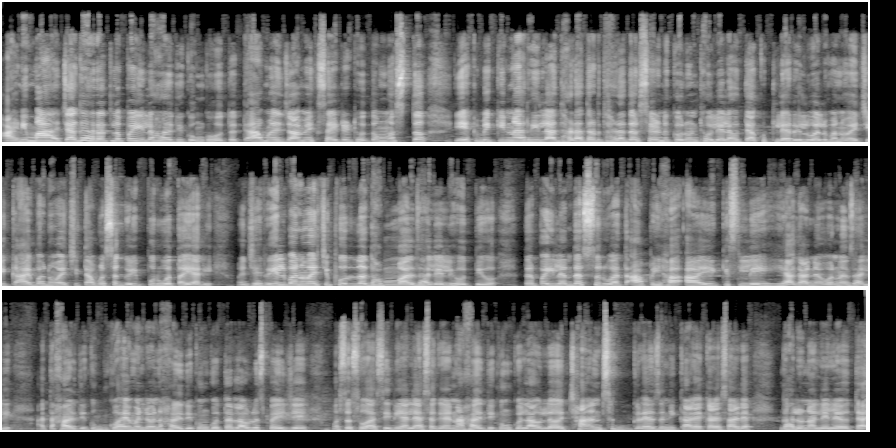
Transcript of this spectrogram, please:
आणि माझ्या घरातलं पहिलं हळदी कुंकू होतं. त्यामुळे जाम एक्साइटेड होतं. मस्त एकमेकींना रीला धडाधड धडाधड सेंड करून ठेवलेल्या होत्या. कुठल्या रीलवर बनवायची काय बनवायची त्यामुळे सगळी पूर्वतयारी. म्हणजे रील बनवायची पूर्ण धम्माल झालेली होती हो तर पहिल्यांदाच सुरुवात आप ह्या आये किसले ह्या गाण्यावरनं झाली. आता हळदी कुंकू आहे म्हणजे हळदी कुंकू तर लावलंच पाहिजे. मस्त सुवासिनी आल्या सगळ्यांना हळदी कुंकू लावलं. छान सगळ्या जणी काळ्या काळ्या साड्या घालून आलेल्या होत्या.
